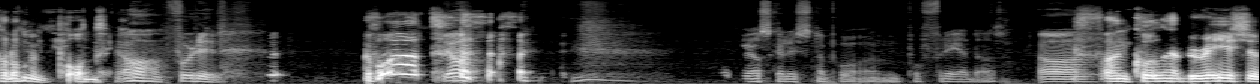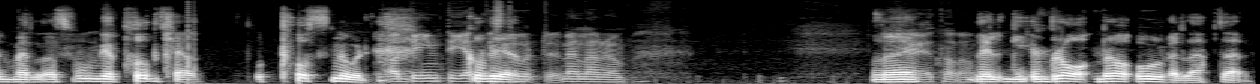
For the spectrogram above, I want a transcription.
Har de en podd? Ja, for real. What? Ja, Jag ska lyssna på på fredag. ja. Fan, collaboration mellan Svånga Podcast och Postnord. ja det är inte jättestort mellanrum. Nej, det är bra, bra overlap där.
